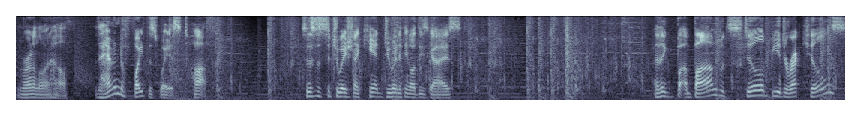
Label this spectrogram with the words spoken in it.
I'm running low on health. Having to fight this way is tough. So this is a situation I can't do anything about these guys. I think bombs would still be direct kills.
